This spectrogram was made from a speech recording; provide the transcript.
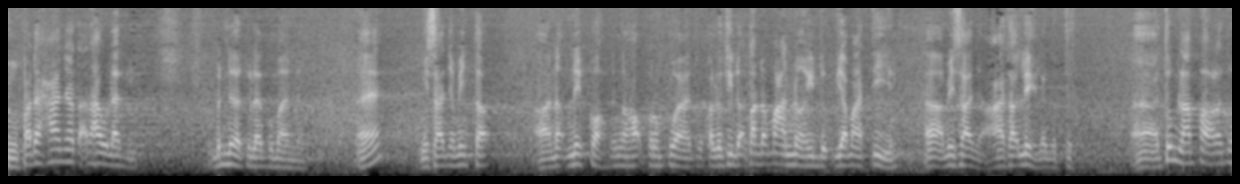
Hmm, padahalnya tak tahu lagi benda tu lagu mana. Eh? misalnya minta ha, nak menikah dengan hak perempuan tu. Kalau tidak tak ada mana hidup dia mati. Ha, misalnya. Ha, tak boleh lagu tu. Ha, itu melampau lah tu.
